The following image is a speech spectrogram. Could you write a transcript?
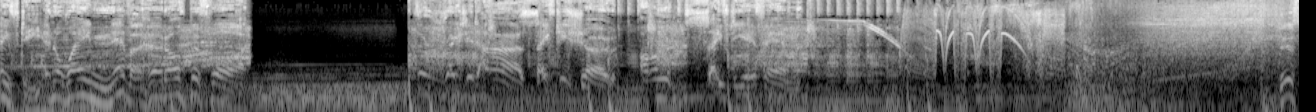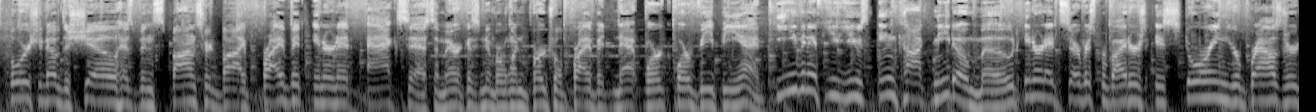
Safety in a way never heard of before. The Rated R Safety Show on Safety FM. This portion of the show has been sponsored by Private Internet Access, America's number one virtual private network or VPN. Even if you use incognito mode, internet service providers is storing your browser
